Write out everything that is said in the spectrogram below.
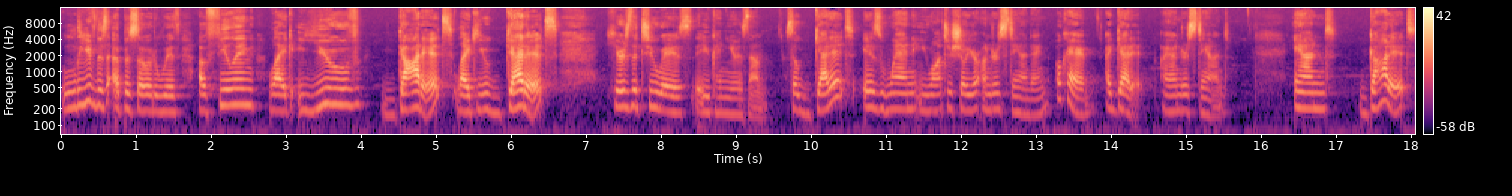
leave this episode with a feeling like you've got it, like you get it, here's the two ways that you can use them. So, get it is when you want to show your understanding. Okay, I get it. I understand. And got it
